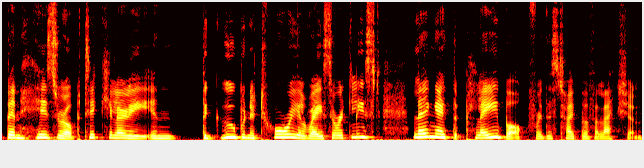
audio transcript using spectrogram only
been his role, particularly in the gubernatorial race, or at least laying out the playbook for this type of election?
